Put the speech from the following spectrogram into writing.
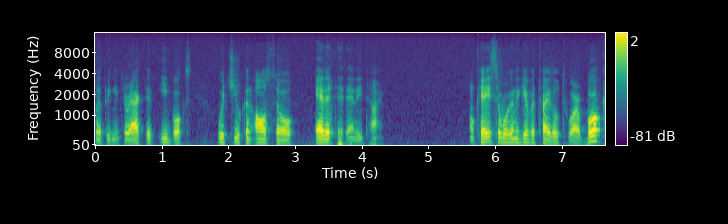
flipping, interactive ebooks, which you can also edit at any time. Okay, so we're going to give a title to our book.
